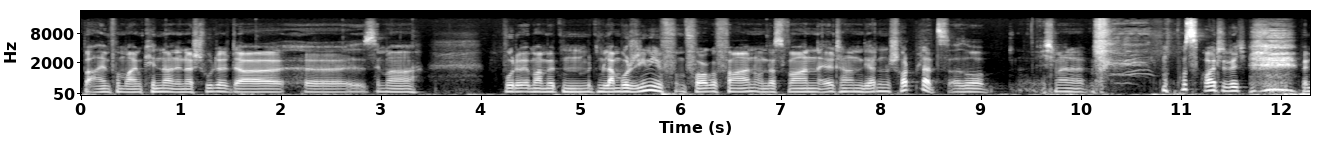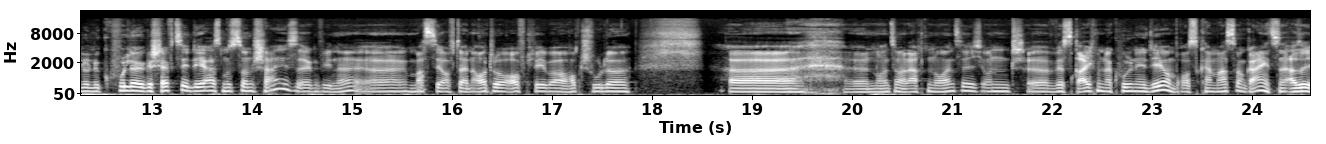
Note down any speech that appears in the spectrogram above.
bei einem von meinen Kindern in der Schule, da äh, ist immer, wurde immer mit einem mit Lamborghini vorgefahren und das waren Eltern, die hatten einen Schrottplatz. Also, ich meine, muss heute nicht, wenn du eine coole Geschäftsidee hast, musst du einen Scheiß irgendwie, ne? Äh, machst dir auf dein Auto Aufkleber, Hauptschule äh, 1998 und äh, wirst reich mit einer coolen Idee und brauchst kein Master und gar nichts. Ne? Also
